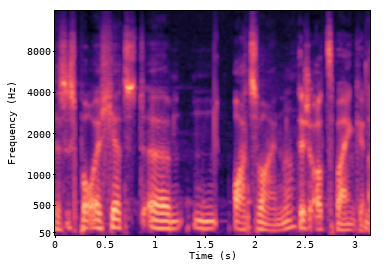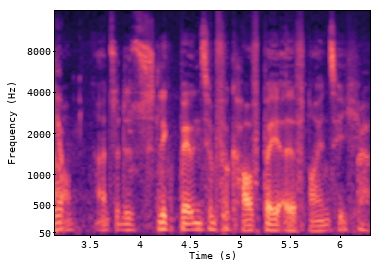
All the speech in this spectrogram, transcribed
Das ist bei euch jetzt ähm, ein Ortswein, ne? Das ist Ortswein, genau. Ja. Also das liegt bei uns im Verkauf bei 11,90. Ja.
